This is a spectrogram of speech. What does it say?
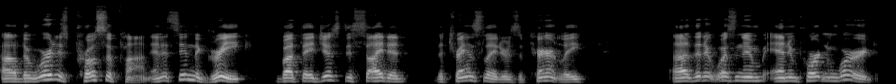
Uh, the word is prosopon, and it's in the Greek, but they just decided, the translators apparently, uh, that it wasn't an important word.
